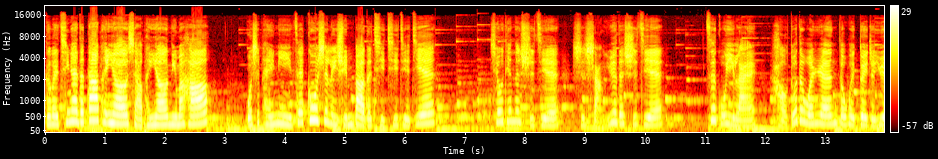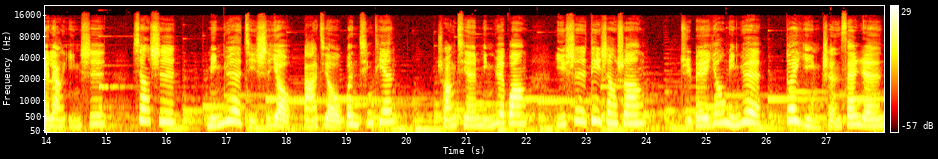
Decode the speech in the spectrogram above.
各位亲爱的大朋友、小朋友，你们好！我是陪你在故事里寻宝的琪琪姐姐。秋天的时节是赏月的时节，自古以来，好多的文人都会对着月亮吟诗，像是“明月几时有，把酒问青天。床前明月光，疑是地上霜。举杯邀明月，对影成三人。”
